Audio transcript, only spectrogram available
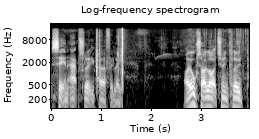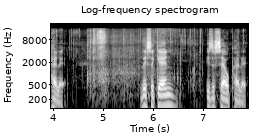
sitting absolutely perfectly. I also like to include pellet. This again is a cell pellet.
